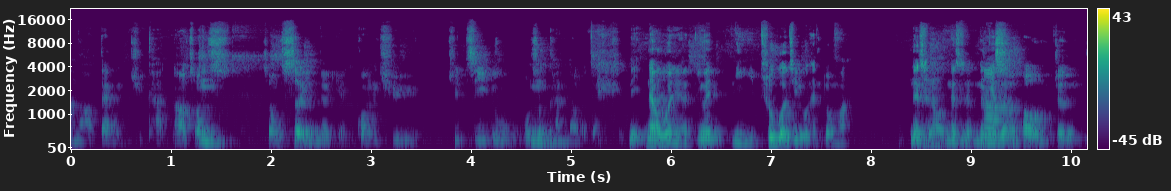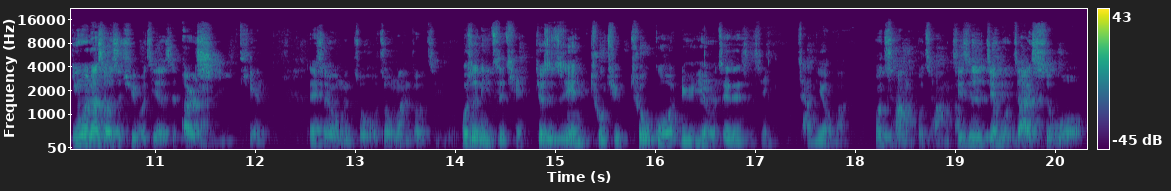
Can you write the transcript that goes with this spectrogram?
然后带我们去看，然后从嗯从摄影的眼光去去记录我所嗯看到的东西。你那我问你啊，因为你出国记录很多吗？那时候，那时候那那时候，就因为那时候是去，我记得是二十一天，对所以我们做我做蛮多记录。我说你之前就是之前出去出国旅游这件事情常有吗？不常不常，其实柬埔寨是我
